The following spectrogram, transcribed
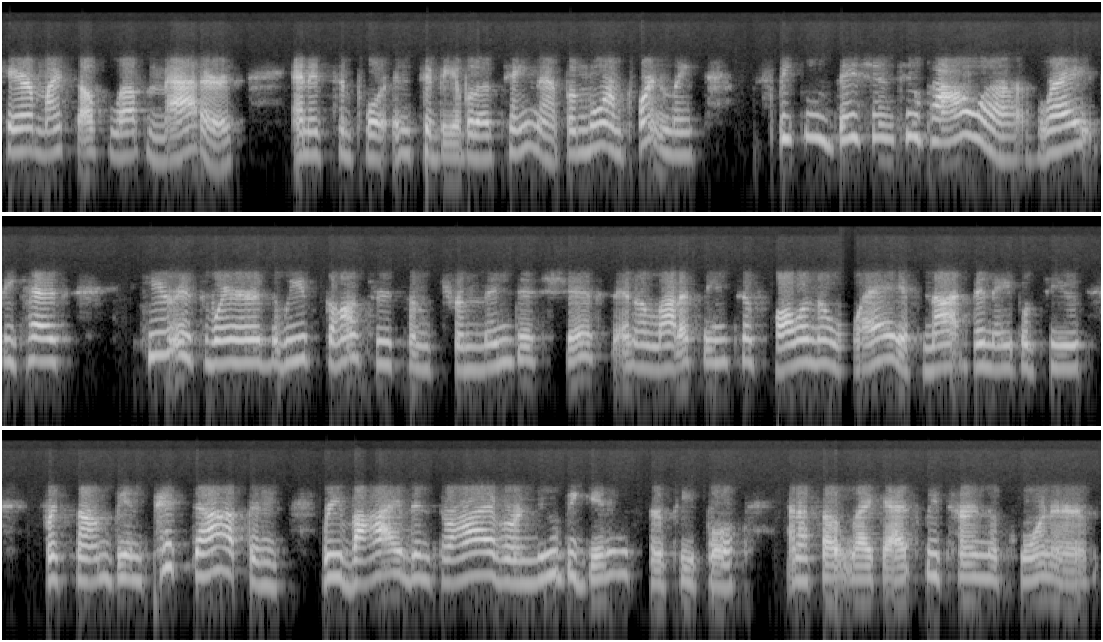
care, my self love matters. And it's important to be able to obtain that. But more importantly, speaking vision to power, right? Because here is where we've gone through some tremendous shifts and a lot of things have fallen away, if not been able to for some being picked up and revived and thrive or new beginnings for people. And I felt like as we turn the corner,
